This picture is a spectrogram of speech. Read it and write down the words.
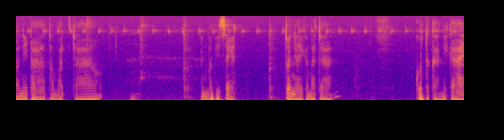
ตอนนี้พาทำวัดเช้า เป็นบทพิเศษ ส่วนใหญ่ก็มาจากกุตการนิกาย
